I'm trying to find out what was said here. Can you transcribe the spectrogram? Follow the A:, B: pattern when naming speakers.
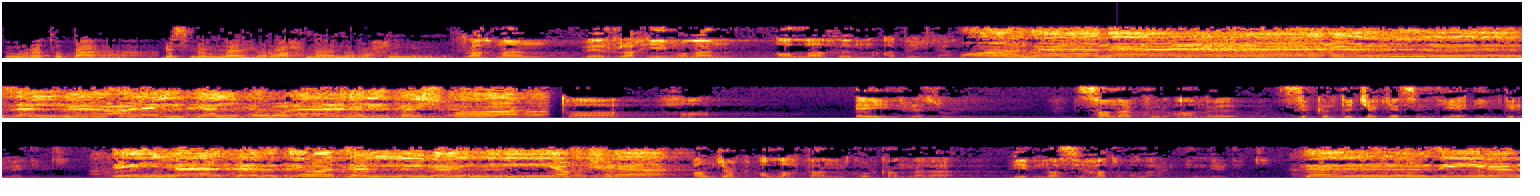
A: Suratu Taha Bismillahirrahmanirrahim
B: Rahman ve Rahim olan Allah'ın adıyla.
C: Taha ma enzelna aleykel Kur'ane
B: liteşka Taha Ey Resul! Sana Kur'an'ı sıkıntı çekesin diye indirmedik.
C: İlla tezkireten limen
B: Ancak Allah'tan korkanlara bir nasihat olarak indirdik.
C: تنزيلا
